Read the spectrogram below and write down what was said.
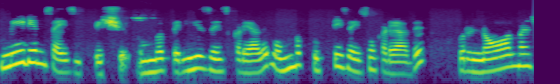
மீடியம் சைஸ் ஃபிஷ்ஷு ரொம்ப பெரிய சைஸ் கிடையாது ரொம்ப குட்டி சைஸும் கிடையாது. ஒரு நார்மல்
